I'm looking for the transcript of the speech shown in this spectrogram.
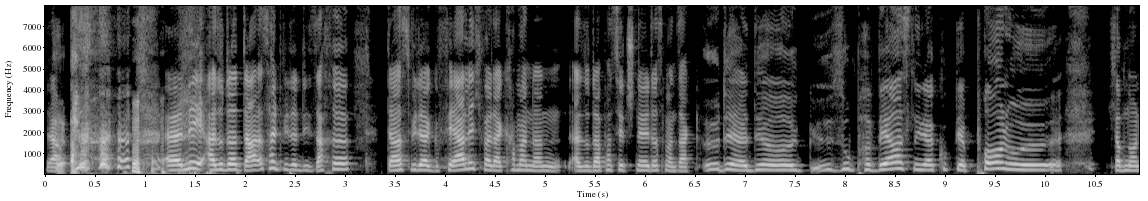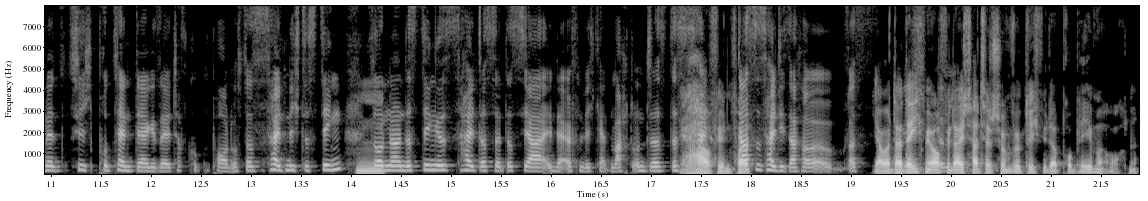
Ja. ja. äh, nee, also da, da ist halt wieder die Sache, da ist wieder gefährlich, weil da kann man dann, also da passiert schnell, dass man sagt, äh, der, der ist so pervers, der guckt der Porno. Ich glaube, 79% der Gesellschaft gucken Pornos. Das ist halt nicht das Ding, mhm. sondern das Ding ist halt, dass er das ja in der Öffentlichkeit macht. Und das, das ja, ist halt, auf jeden Fall. das ist halt die Sache, was. Ja, aber da denke ich mir auch, vielleicht hat er schon wirklich wieder Probleme auch, ne?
